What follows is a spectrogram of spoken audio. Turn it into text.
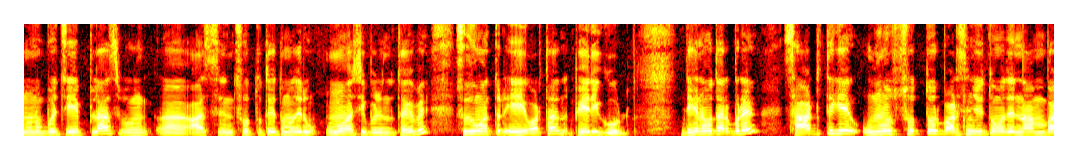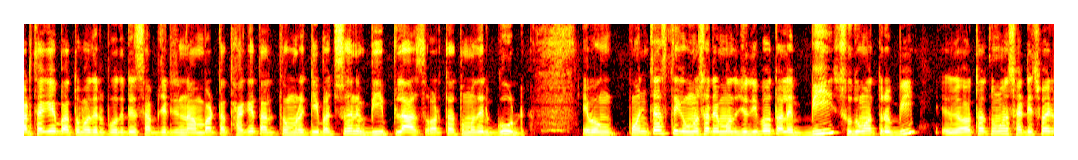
উননব্বই হচ্ছে এ প্লাস এবং সত্তর থেকে তোমাদের উনআশি পর্যন্ত থাকবে, শুধুমাত্র এ অর্থাৎ ভেরি গুড দেখে নেব তারপরে ষাট থেকে উনসত্তর পার্সেন্ট যদি তোমাদের নাম্বার থাকে বা তোমাদের প্রতিটি সাবজেক্টের নাম্বারটা থাকে, তাহলে তোমরা কী পাচ্ছ? সেখানে বি প্লাস অর্থাৎ তোমাদের গুড এবং পঞ্চাশ থেকে উনষাটের মধ্যে যদি পাও, তাহলে বি শুধুমাত্র বি অর্থাৎ তোমার স্যাটিসফাইড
